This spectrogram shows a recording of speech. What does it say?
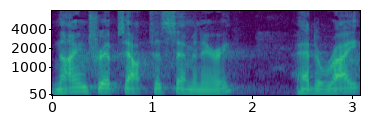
nine trips out to seminary, had to write,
